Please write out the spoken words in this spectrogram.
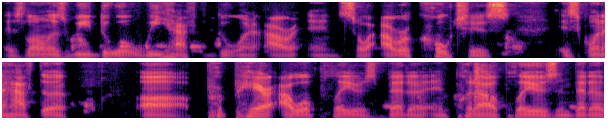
as long as we do what we have to do on our end. So our coaches is going to have to uh prepare our players better and put our players in better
